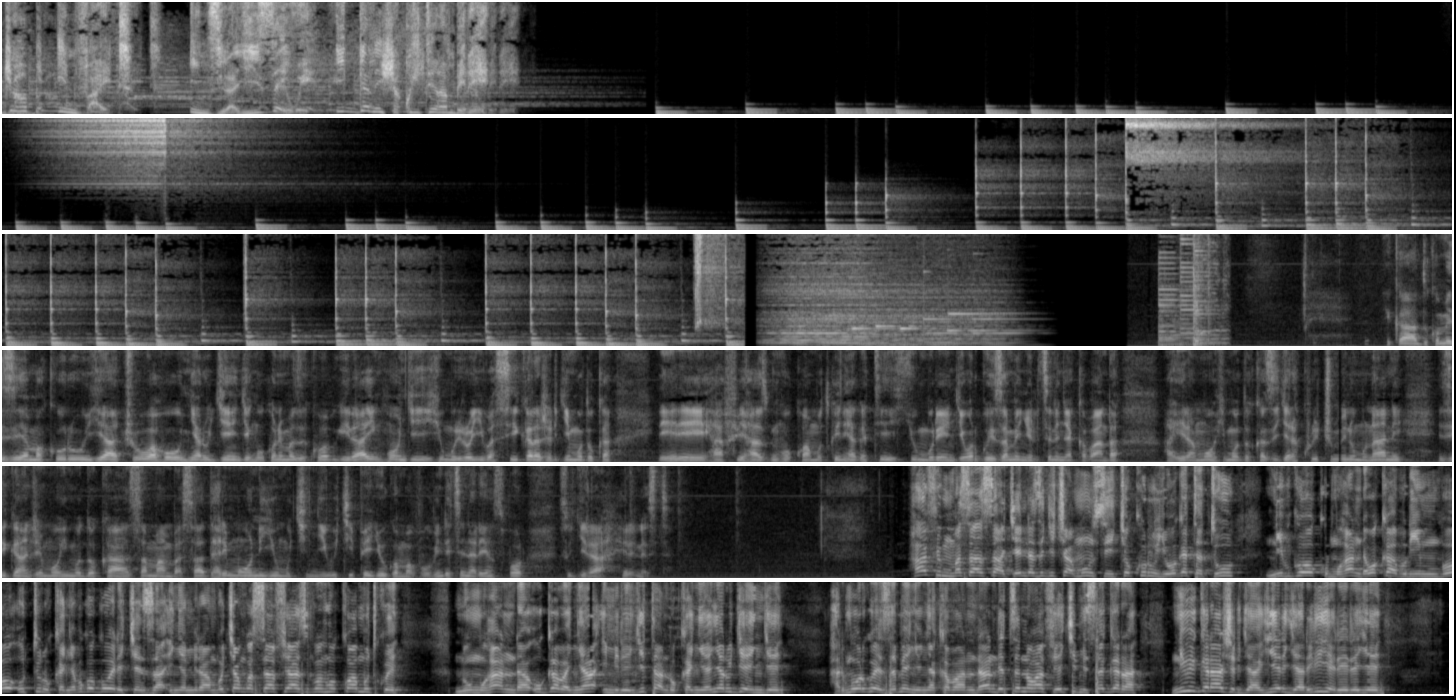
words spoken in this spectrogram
Job invite. Inzira yizewe iganisha ku iterambere. Reka dukomeze amakuru yacu aho nyarugenge nk'uko nimaze kubabwira inkongi y'umuriro yibasiye igaraje ry'imodoka riherereye hafi hazwi nko kwa mutwe ni hagati y'umurenge wa rwezamenyo ndetse na nyakabanda hahiramo imodoka zigera kuri cumi n'umunani ziganjemo imodoka z'amambasade harimo n'iy'umukinnyi w'ikipe y'igihugu amavubi ndetse na Rayon Sport sugira Ernest. Hafi mu masaha saa cyenda z'igicamunsi cyo kuri uyu wa gatatu ni bwo ku muhanda wa kaburimbo uturuka nyabugogo werekeza i nyamirambo cyangwa se hafi hazwi nko kwa mutwe. Ni umuhanda ugabanya imirenge itandukanye ya nyarugenge. Harimo rwezamenyo nyakabanda ndetse no hafi ya kimisagara ni ho igaraje ryahiye ryari riherereye.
